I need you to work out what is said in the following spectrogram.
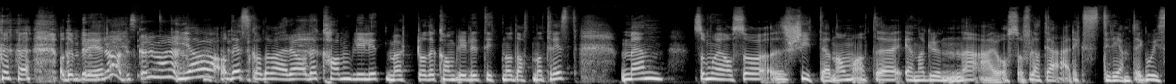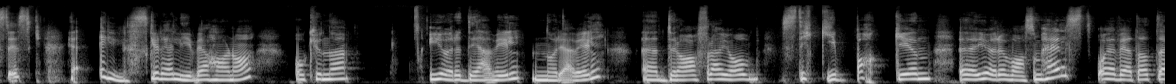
og Ja, men det er bra, det skal det være. Ja, og det skal det være. Og det kan bli litt mørkt, og det kan bli litt ditten og datten og trist. Men så må jeg også skyte gjennom at eh, en av grunnene er jo også fordi at jeg er ekstremt egoistisk. Jeg elsker det livet jeg har nå. Å kunne gjøre det jeg vil, når jeg vil. eh, Dra fra jobb, stikke i bakken, eh, gjøre hva som helst. Og jeg vet at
